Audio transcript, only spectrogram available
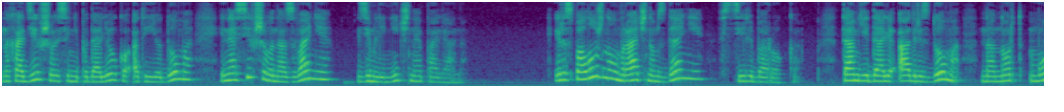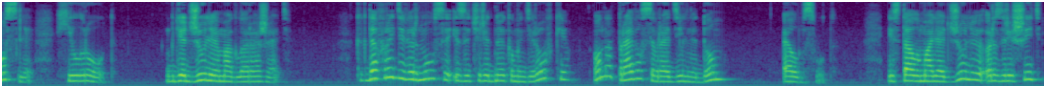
находившегося неподалеку от ее дома и носившего название «Земляничная поляна» и расположенного в мрачном здании в стиле барокко. Там ей дали адрес дома на Норт-Мосли, Хилл-Роуд, где Джулия могла рожать. Когда Фредди вернулся из очередной командировки, он отправился в родильный дом Элмсвуд и стал умолять Джулию разрешить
